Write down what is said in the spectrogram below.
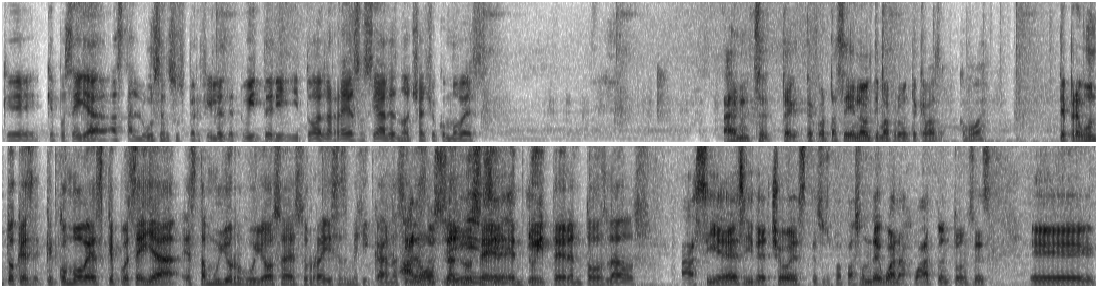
que, que, pues ella hasta luce en sus perfiles de Twitter y, todas las redes sociales, ¿no, Chacho? ¿Cómo ves? Ah, te, te, cortaste ahí en la última pregunta, ¿qué pasó? ¿Cómo fue? Te pregunto que, que, cómo ves que pues ella está muy orgullosa de sus raíces mexicanas y ah, las, no, sí, las, luce sí. en Twitter, en todos lados. Así es, y de hecho este, sus papás son de Guanajuato, entonces eh,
